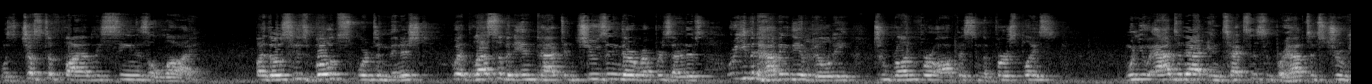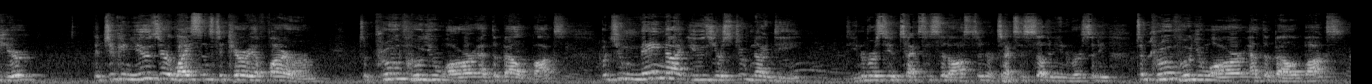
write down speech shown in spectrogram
was justifiably seen as a lie by those whose votes were diminished, who had less of an impact in choosing their representatives or even having the ability to run for office in the first place. When you add to that in Texas, and perhaps it's true here, that you can use your license to carry a firearm to prove who you are at the ballot box, but you may not use your student ID, the University of Texas at Austin or Texas Southern University, to prove who you are at the ballot box.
